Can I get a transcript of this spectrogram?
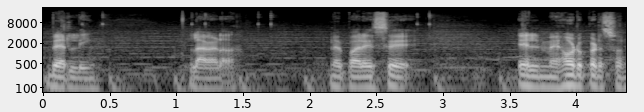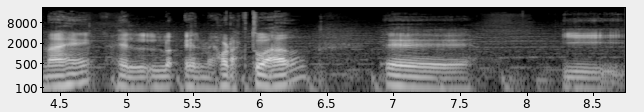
Berlín, la verdad. Me parece el mejor personaje, el, mejor actuado. Eh, y...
